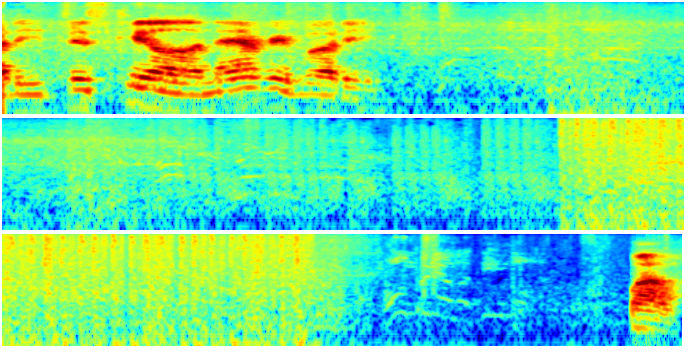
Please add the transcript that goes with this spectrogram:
Just killing everybody. Wow.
